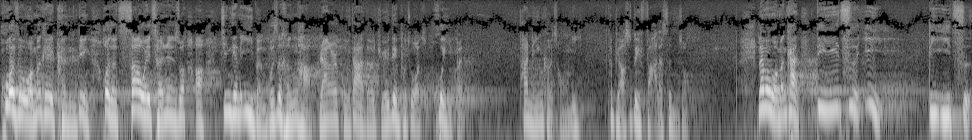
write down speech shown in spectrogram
或者我们可以肯定，或者稍微承认说，啊，今天的译本不是很好。然而古大德绝对不做绘本，他宁可从译，他表示对法的慎重。那么我们看第一次译，第一次，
